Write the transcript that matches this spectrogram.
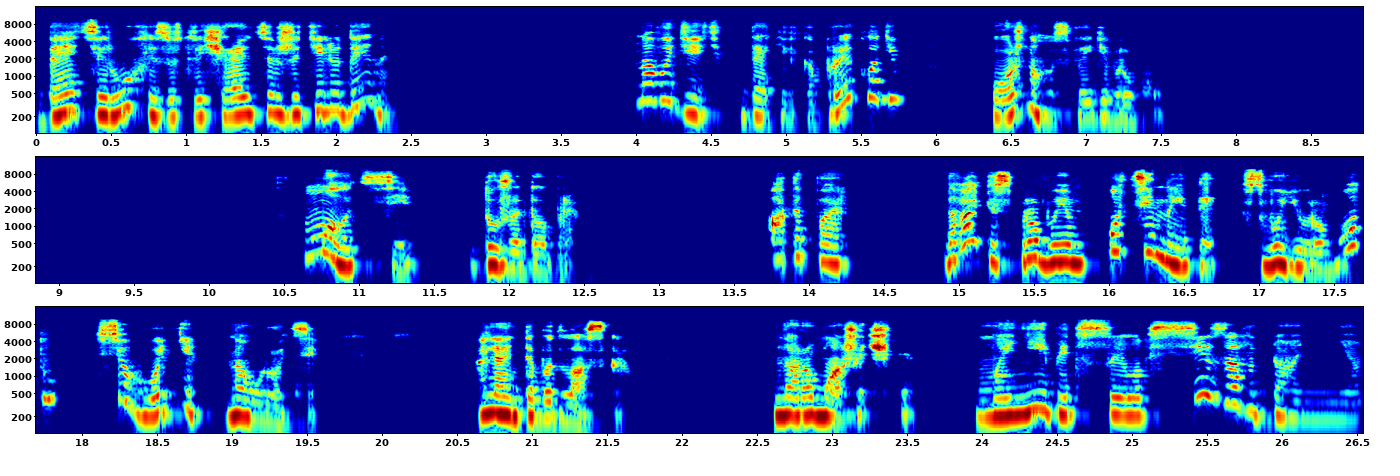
Де ці рухи зустрічаються в житті людини? Наведіть декілька прикладів кожного з видів руху. Молодці, дуже добре. А тепер давайте спробуємо оцінити свою роботу сьогодні на уроці. Гляньте, будь ласка, на ромашечки. Мені під силу всі завдання.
